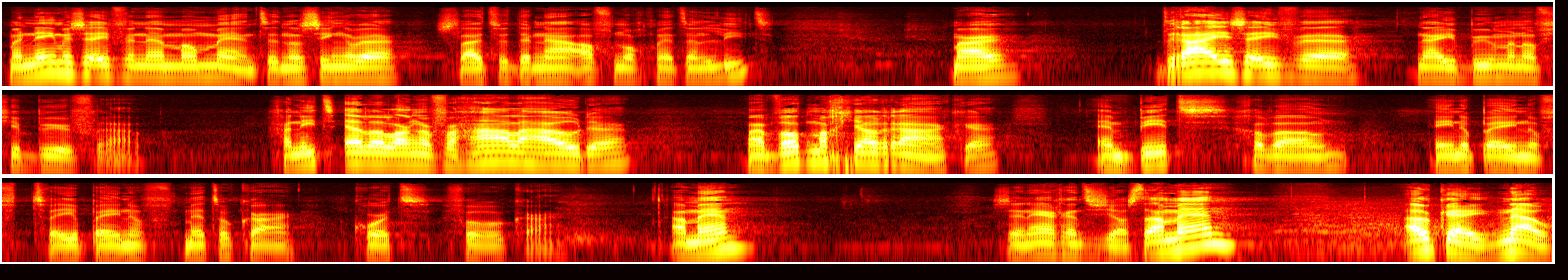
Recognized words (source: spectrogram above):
Maar neem eens even een moment en dan zingen we, sluiten we daarna af nog met een lied. Maar draai eens even naar je buurman of je buurvrouw. Ga niet ellenlange verhalen houden, maar wat mag jou raken? En bid gewoon één op één of twee op één of met elkaar, kort voor elkaar. Amen? Ze zijn erg enthousiast. Amen? Oké, nou.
